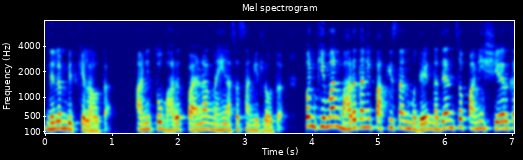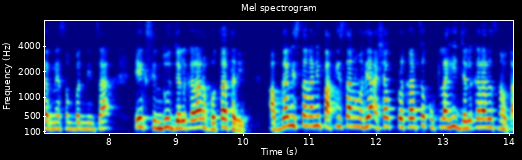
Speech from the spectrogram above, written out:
निलंबित केला होता. आणि तो भारत पाळणार नाही असं सांगितलं होतं. पण किमान भारत आणि पाकिस्तानमध्ये नद्यांचं पाणी शेअर करण्यासंबंधीचा एक सिंधू जल करार होता तरी अफगाणिस्तान आणि पाकिस्तानमध्ये अशा प्रकारचा कुठलाही जलकरारच नव्हता.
